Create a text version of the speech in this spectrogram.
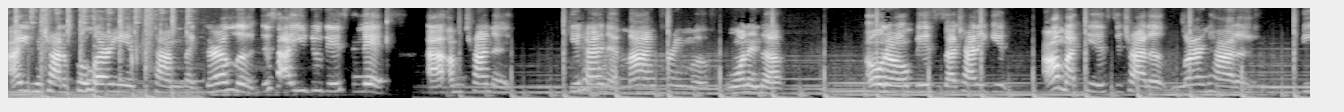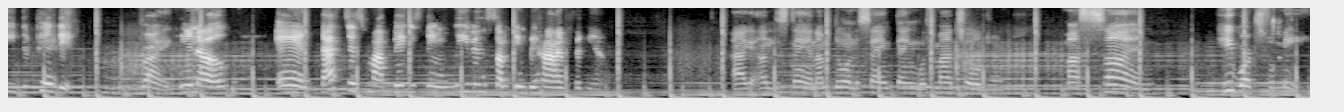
I even try to pull her in sometimes, like, girl, look, this how you do this and that. I, am trying to get her in that mind frame of wanting to own our own business. I try to get all my kids to try to learn how to be dependent. Right. You know, and that's just my biggest thing, leaving something behind for them. I understand. I'm doing the same thing with my children. My son, he works for me.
